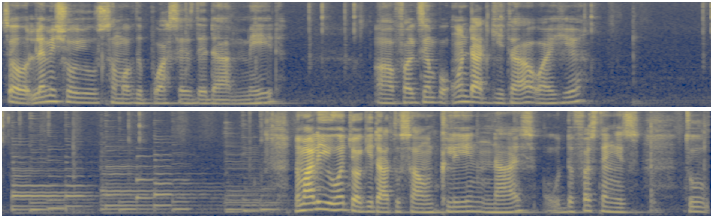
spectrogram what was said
So let me show you some of the process that I made. Uh, for example on that guitar right here normally you want your guitar to sound clean nice. The first thing is to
